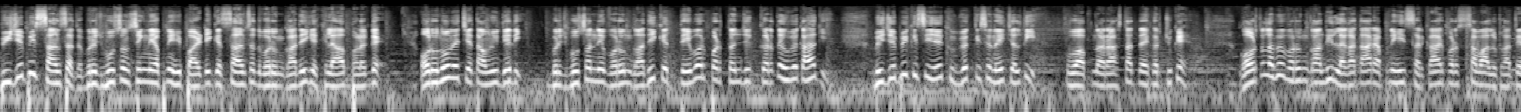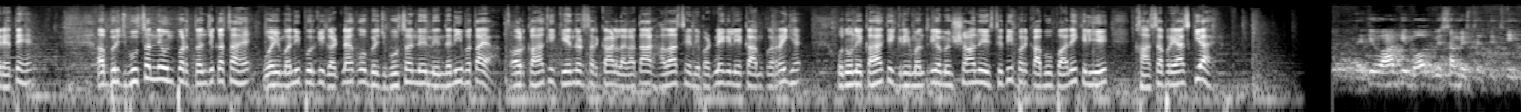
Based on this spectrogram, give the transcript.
BJP सांसद ब्रिजभूषण सिंह ने अपनी ही पार्टी के सांसद वरुण गांधी के खिलाफ भड़क गए और उन्होंने चेतावनी दे दी। ब्रिजभूषण ने वरुण गांधी के तेवर पर तंज करते हुए कहा कि बीजेपी किसी एक व्यक्ति से नहीं चलती, वो अपना रास्ता तय कर चुके हैं। गौरतलब है, वरुण गांधी लगातार अपनी ही सरकार पर सवाल उठाते रहते हैं। अब ब्रिजभूषण ने उन पर तंज कसा है? वहीं मणिपुर की घटना को ब्रिजभूषण ने निंदनीय बताया और कहा कि केंद्र सरकार लगातार हालात से निपटने के लिए काम कर रही है। उन्होंने कहा कि गृह मंत्री अमित शाह ने स्थिति पर काबू पाने के लिए खासा प्रयास किया है। देखिए वहाँ की बहुत विषम स्थिति थी।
